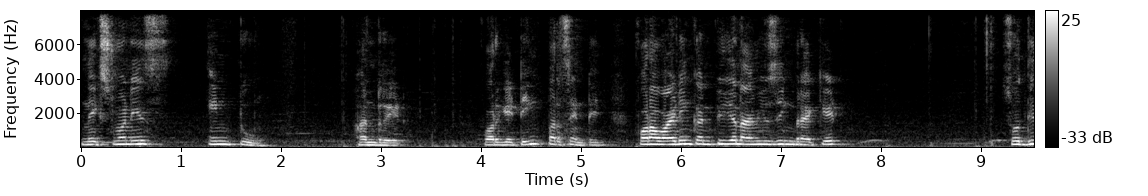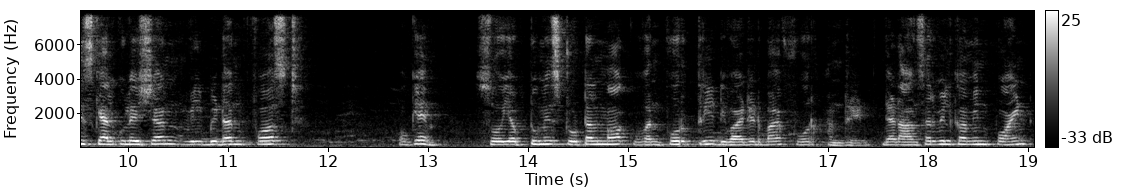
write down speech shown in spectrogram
next one is into 100 for getting percentage. For avoiding confusion I am using bracket. So this calculation will be done first. Okay? So you have to miss total mark 143 divided by 400 that answer will come in point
